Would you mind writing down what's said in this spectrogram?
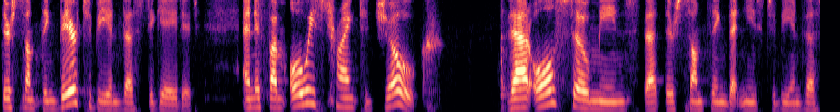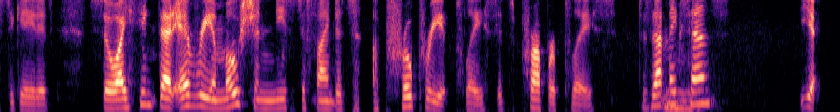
there's something there to be investigated. And if I'm always trying to joke, that also means that there's something that needs to be investigated. So I think that every emotion needs to find its appropriate place, its proper place. Does that make mm -hmm. sense? Yeah,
